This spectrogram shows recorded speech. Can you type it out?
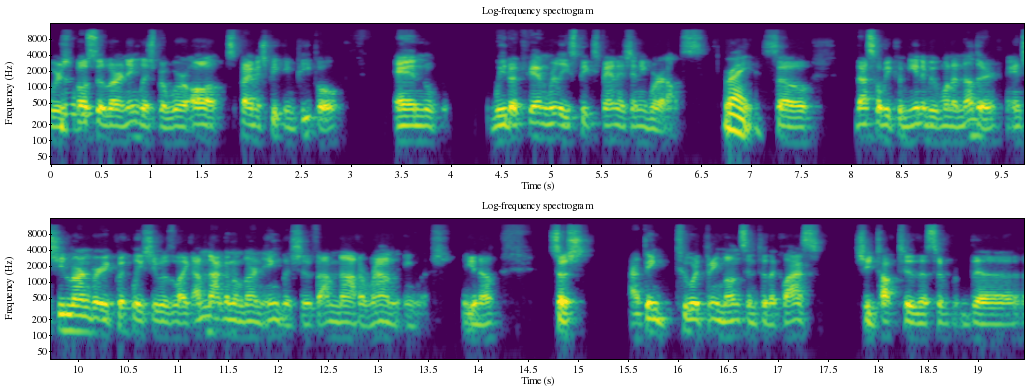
We're Mhm. supposed to learn English, but we're all Spanish-speaking people, and we don't, can't really speak Spanish anywhere else. Right. So that's how we communicate with one another. And she learned very quickly. She was like, "I'm not going to learn English if I'm not around English," you know. So she, I think two or three months into the class, she talked to the the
